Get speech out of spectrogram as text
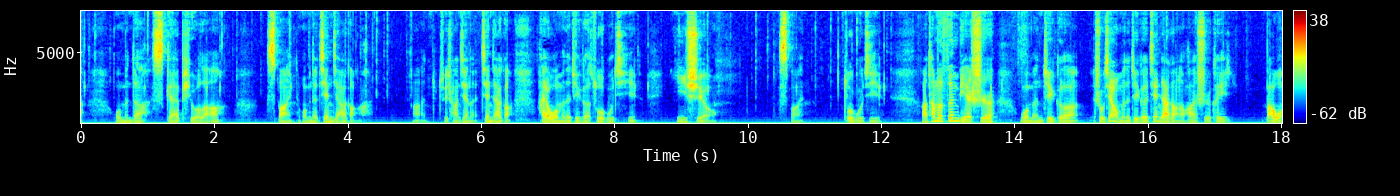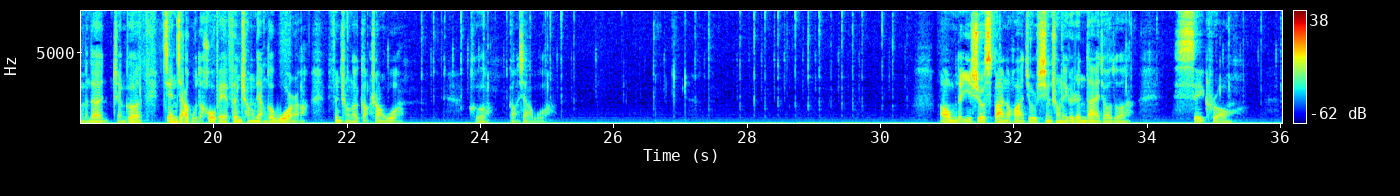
我们的 scapula spine，我们的肩胛岗啊，啊，最常见的肩胛岗，还有我们的这个坐骨肌 ischial spine，坐骨肌啊，它们分别是我们这个，首先我们的这个肩胛岗的话是可以把我们的整个肩胛骨的后背分成两个窝啊，分成了岗上窝和岗下窝。啊，我们的 ischial spine 的话，就是形成了一个韧带，叫做 sacral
